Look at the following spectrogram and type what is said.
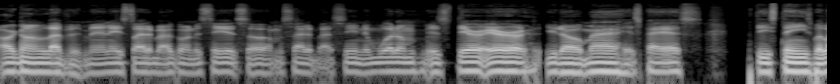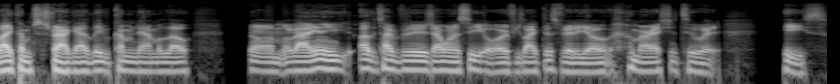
are gonna love it, man. They excited about going to see it, so I'm excited about seeing them with them. It's their era, you know. Mine has passed these things, but like, comment, subscribe, guys. Leave a comment down below um about any other type of videos y'all want to see, or if you like this video, my reaction to it. Peace.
